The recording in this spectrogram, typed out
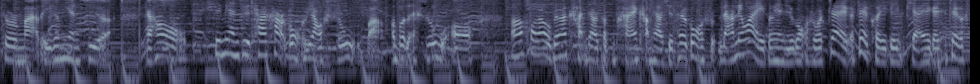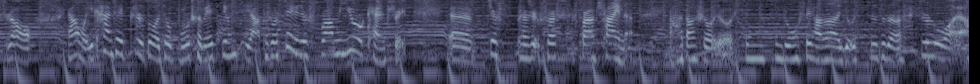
就是买了一个面具，然后这面具他开始跟我要十五吧，啊不对，十五欧。然后后来我跟他砍价，怎么砍也砍不下去，他就跟我说拿另外一个面具跟我说这个这可以给你便宜给你这个十欧。然后我一看这制作就不是特别精细啊，他说这个就是 from your country，呃，就是是说是 from China。然后当时我就心心中非常的有一丝丝的失落呀，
